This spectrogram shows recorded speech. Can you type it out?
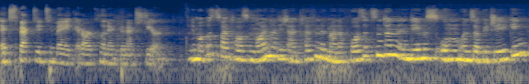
expected to make at our clinic the next year. Im August 2009 hatte ich ein Treffen mit meiner Vorsitzenden, in dem es um unser Budget ging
